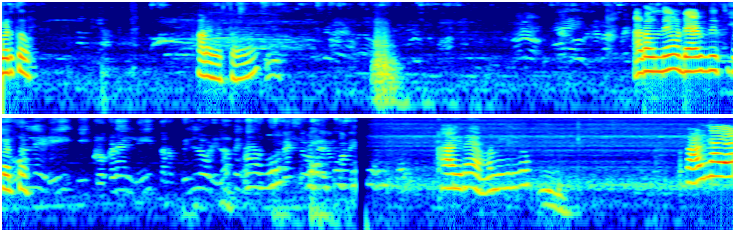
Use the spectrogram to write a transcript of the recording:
పెడతావు? ఆడ పెడతావా? ఆడ ఉందేమో డాడీకి తెచ్చి పెడతావు కాగినాయి అమ్మ నీళ్ళు. కావినాయా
